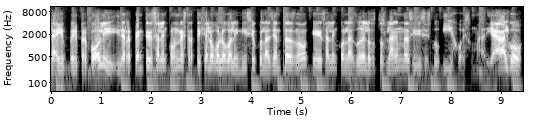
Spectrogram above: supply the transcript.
la hiperpol y, de repente salen con una estrategia luego luego al inicio con las llantas, ¿no? Que salen con las duras y los otros blandas y dices tú, hijo de su madre, ya algo,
